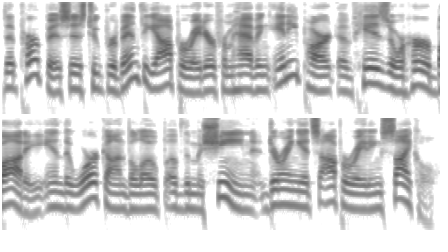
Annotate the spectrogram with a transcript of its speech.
The purpose is to prevent the operator from having any part of his or her body in the work envelope of the machine during its operating cycle.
